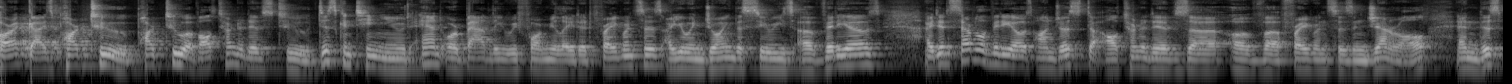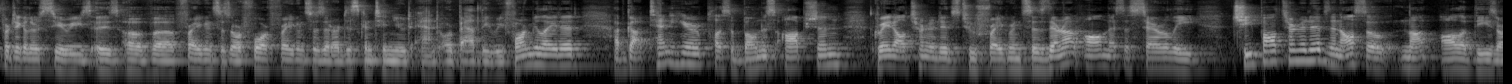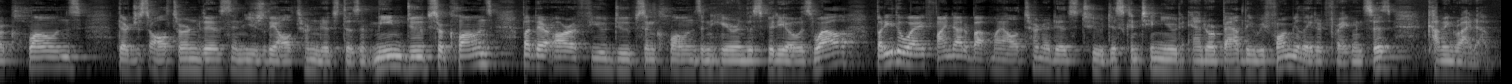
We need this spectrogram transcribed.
Alright guys, part two. Part two of alternatives to discontinued and or badly reformulated fragrances. Are you enjoying this series of videos? I did several videos on just alternatives uh, of uh, fragrances in general and this particular series is of uh, fragrances or four fragrances that are discontinued and or badly reformulated. I've got 10 here plus a bonus option. Great alternatives to fragrances. They're not all necessarily cheap alternatives and also not all of these are clones they're just alternatives and usually alternatives doesn't mean dupes or clones but there are a few dupes and clones in here in this video as well but either way find out about my alternatives to discontinued and or badly reformulated fragrances coming right up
